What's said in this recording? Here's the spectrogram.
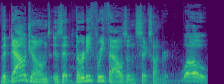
the Dow Jones is at 33,600. Whoa!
